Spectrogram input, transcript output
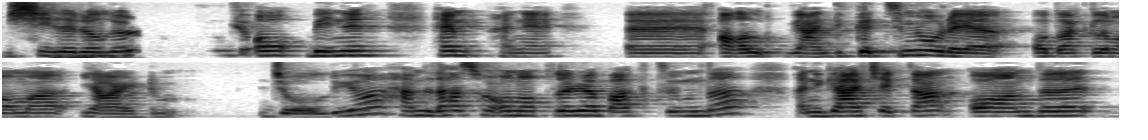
bir şeyler alıyorum. Çünkü o beni hem hani e, al yani dikkatimi oraya odaklamama yardımcı oluyor. Hem de daha sonra o notlara baktığımda hani gerçekten o anda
